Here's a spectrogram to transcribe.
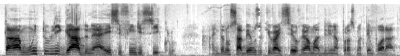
está muito ligado né, a esse fim de ciclo. Ainda não sabemos o que vai ser o Real Madrid na próxima temporada.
